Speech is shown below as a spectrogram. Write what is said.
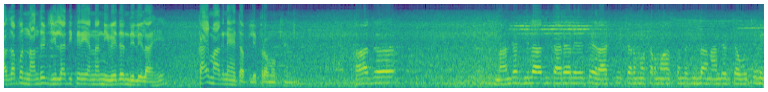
आज आपण नांदेड जिल्हाधिकारी यांना निवेदन दिलेलं आहे. काय मागण्या आहेत आपले प्रामुख्याने? आज नांदेड जिल्हाधिकार्यालय येथे राष्ट्रीय चर्मकार महासंघ जिल्हा नांदेडच्या वतीने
